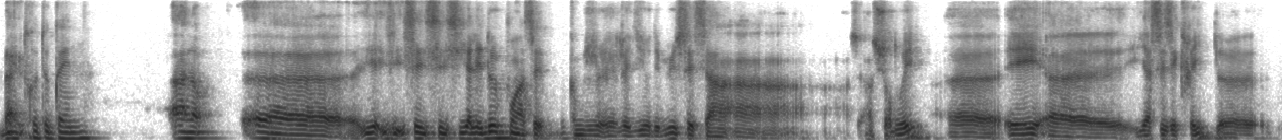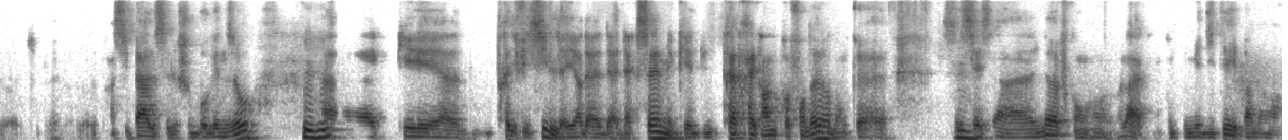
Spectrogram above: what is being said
ben, de Alors, euh, il y a les deux points. Comme je l'ai dit au début, c'est un, un, surdoué. Euh, et euh, il y a ses écrits. Le, principal, c'est le Shubogenzo, mm-hmm. euh, qui est très difficile d'ailleurs d'accès, mais qui est d'une très très grande profondeur. Donc, Mm. C'est une œuvre qu'on voilà, peut méditer pendant.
